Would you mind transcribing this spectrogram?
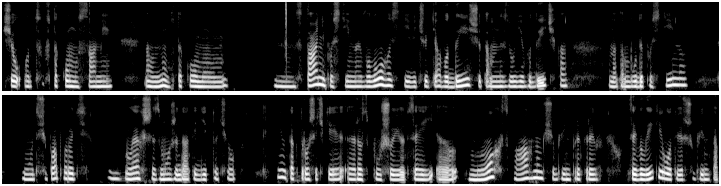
що от в такому самі, е, ну, в такому стані постійної вологості, відчуття води, що там внизу є водичка, вона там буде постійно. От, що папороть легше зможе дати діточок. І отак трошечки е, розпушую цей е, мох з фагном, щоб він прикрив цей великий отвір, щоб він так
